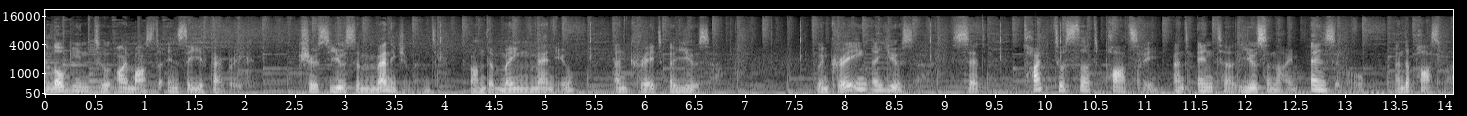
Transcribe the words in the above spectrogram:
log into iMaster NCE Fabric, choose User Management from the main menu, and create a user. When creating a user, set type to third party and enter username Ansible and the password.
